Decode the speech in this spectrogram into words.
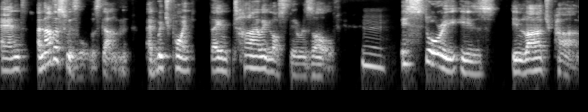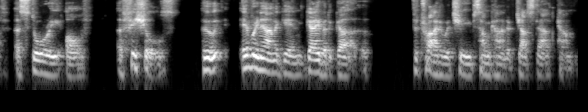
And another swizzle was done, at which point they entirely lost their resolve. Mm. This story is, in large part, a story of officials who every now and again gave it a go to try to achieve some kind of just outcome,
